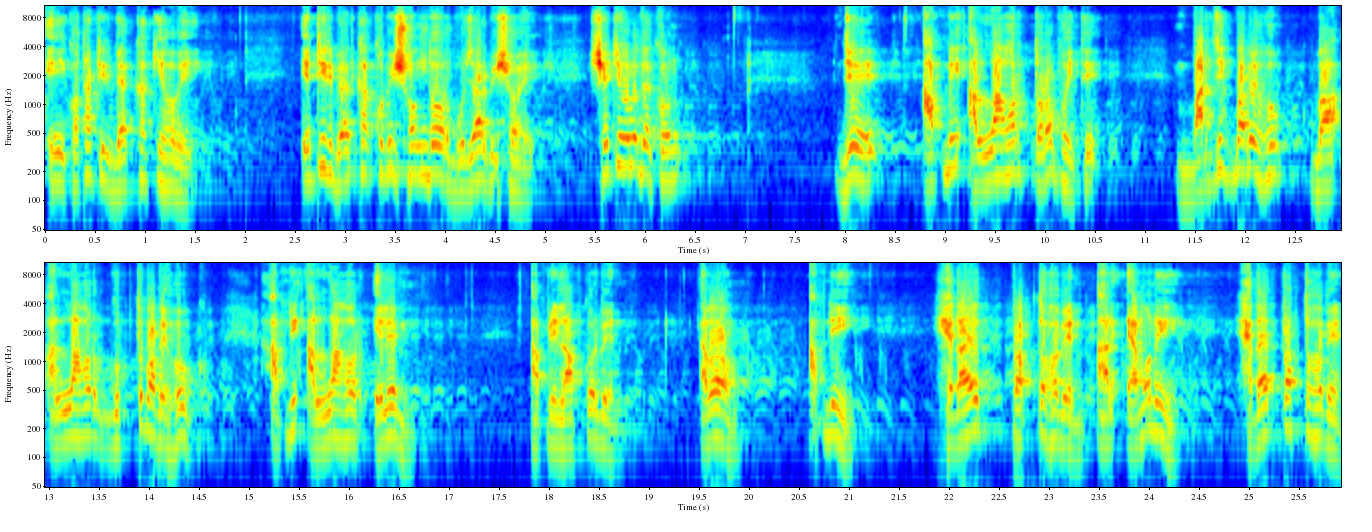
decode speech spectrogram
এই কথাটির ব্যাখ্যা কি হবে? এটির ব্যাখ্যা খুবই সুন্দর, বোঝার বিষয়। সেটি হলো দেখুন যে আপনি আল্লাহর তরফ হইতে বাহ্যিকভাবে হোক বা আল্লাহর গুপ্তভাবে হোক, আপনি আল্লাহর এলেম আপনি লাভ করবেন এবং আপনি হেদায়ত প্রাপ্ত হবেন আর এমনই হেদায়ত প্রাপ্ত হবেন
